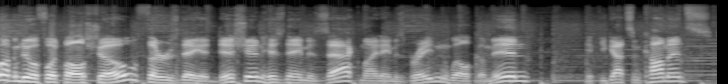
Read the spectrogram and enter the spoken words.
Welcome to a football show, Thursday edition. His name is Zach. My name is Braden. Welcome in. If you got some comments,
